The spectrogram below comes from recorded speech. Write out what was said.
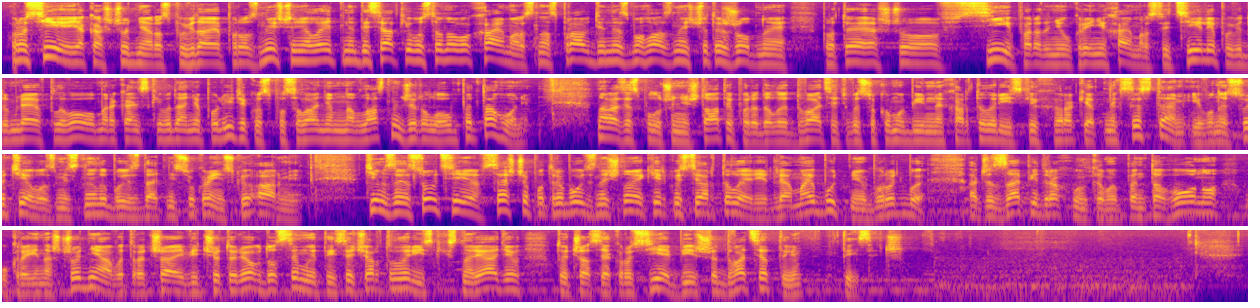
Росія, яка щодня розповідає про знищення ледь не десятків установок Хаймарс, насправді не змогла знищити жодної. Про те, що всі передані Україні Хаймарси цілі, повідомляє впливове американське видання політику з посиланням на власне джерело у Пентагоні. Наразі Сполучені Штати передали 20 високомобільних артилерійських ракетних систем, і вони суттєво зміцнили боєздатність української армії. Втім, ЗСУвці все ще потребують значної кількості артилерії для майбутньої боротьби. Адже за підрахунками Пентагону Україна щодня витрачає від 4 до 7 тисяч артилерійських снарядів, в той час як Росія більше 20 тисяч.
